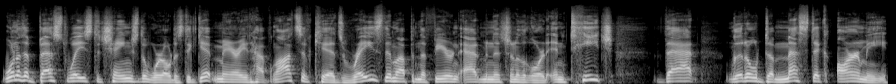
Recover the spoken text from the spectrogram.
One of the best ways to change the world is to get married, have lots of kids, raise them up in the fear and admonition of the Lord, and teach that little domestic army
